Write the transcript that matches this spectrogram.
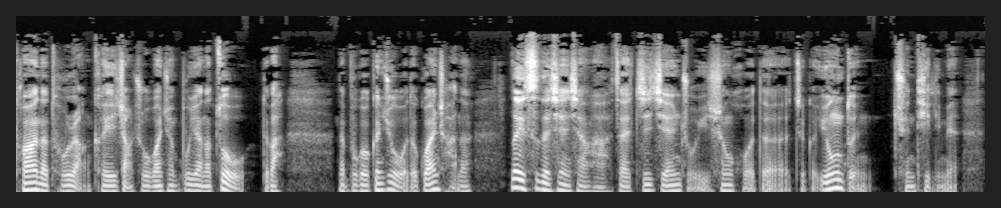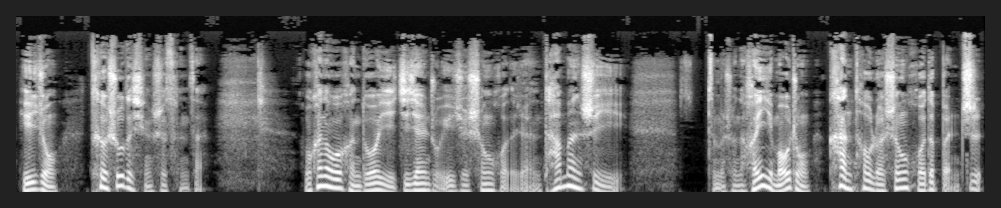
同样的土壤可以长出完全不一样的作物，对吧？那不过根据我的观察呢，类似的现象哈，在极简主义生活的这个拥趸群体里面，以一种特殊的形式存在。我看到过很多以极简主义去生活的人，他们是以怎么说呢？很以某种看透了生活的本质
